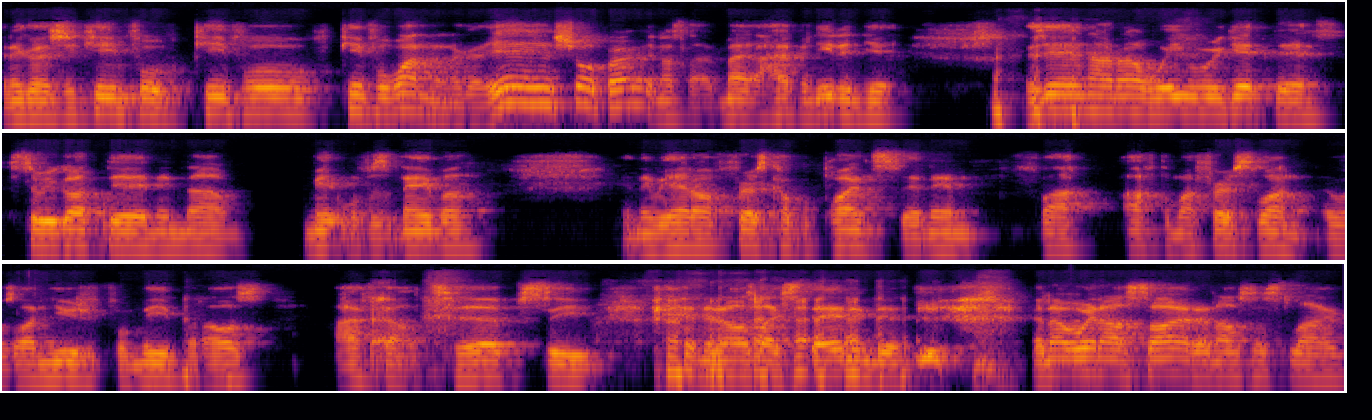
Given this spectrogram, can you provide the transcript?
And he goes, You keen for keen for keen for one? And I go, Yeah, yeah, sure, bro. And I was like, mate, I haven't eaten yet. Goes, yeah, no, no, we we get there. So we got there and then um, met with his neighbor. And then we had our first couple pints. And then fuck, after my first one, it was unusual for me, but I was I felt tipsy. and then I was like standing there. And I went outside and I was just like,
